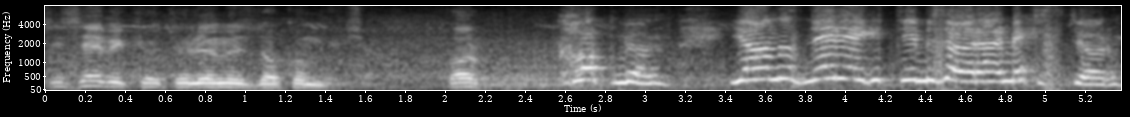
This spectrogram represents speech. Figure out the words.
Size bir kötülüğümüz dokunmayacak. Korkmayın. Korkmuyorum! Yalnız nereye gittiğimizi öğrenmek istiyorum!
